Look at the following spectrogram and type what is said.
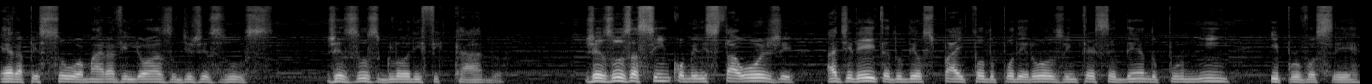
era a pessoa maravilhosa de Jesus, Jesus glorificado. Jesus, assim como ele está hoje à direita do Deus Pai Todo-Poderoso, intercedendo por mim e por você.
